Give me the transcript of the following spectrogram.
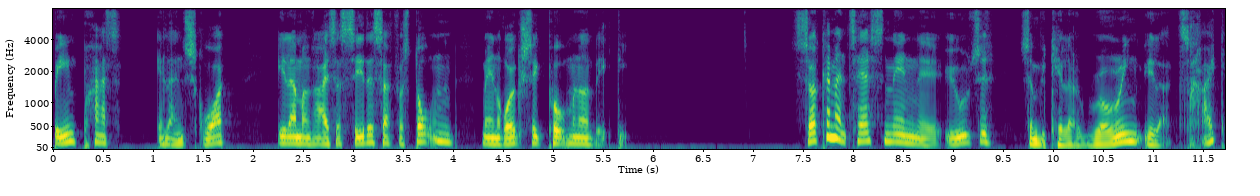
benpres eller en squat, eller man rejser sætte sig for stolen med en rygsæk på med noget vægt i. Så kan man tage sådan en øh, øvelse, som vi kalder rowing eller træk,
